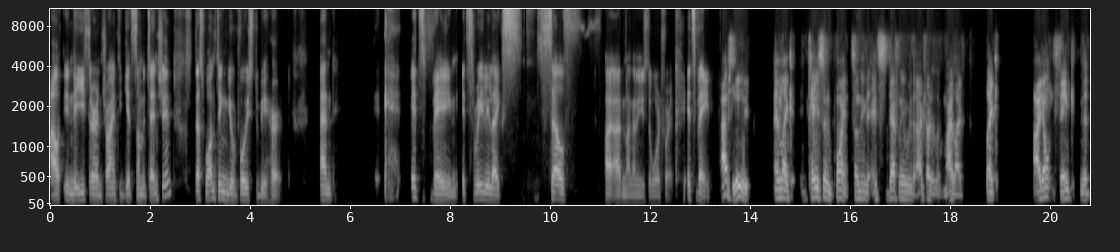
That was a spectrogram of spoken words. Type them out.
out in the ether and trying to get some attention that's wanting your voice to be heard. And it's vain. It's really like self I, i'm not going to use the word for it. It's vain. Absolutely and like case in point something that it's definitely that i try to live my life. Like i don't think that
